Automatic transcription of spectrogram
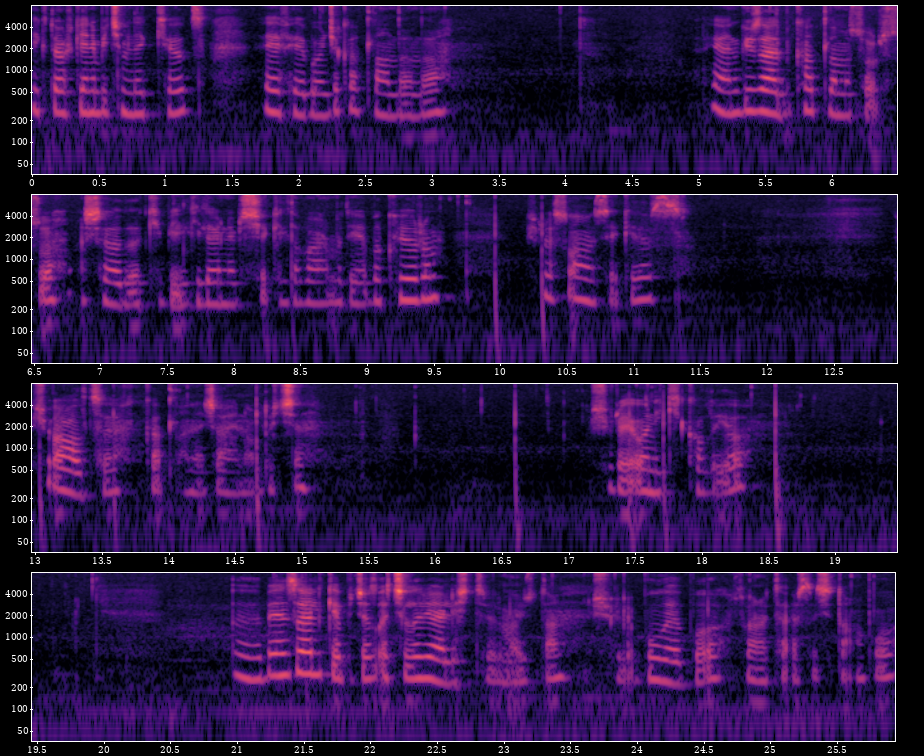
Dikdörtgeni biçimdeki kağıt EF boyunca katlandığında yani güzel bir katlama sorusu. Aşağıdaki bilgilerin hepsi şekilde var mı diye bakıyorum. Şurası 18. Şu 6 katlanacağı aynı olduğu için. Şuraya 12 kalıyor. Ee, benzerlik yapacağız. Açıları yerleştirelim o yüzden. Şöyle bu ve bu. Sonra ters açıdan bu.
